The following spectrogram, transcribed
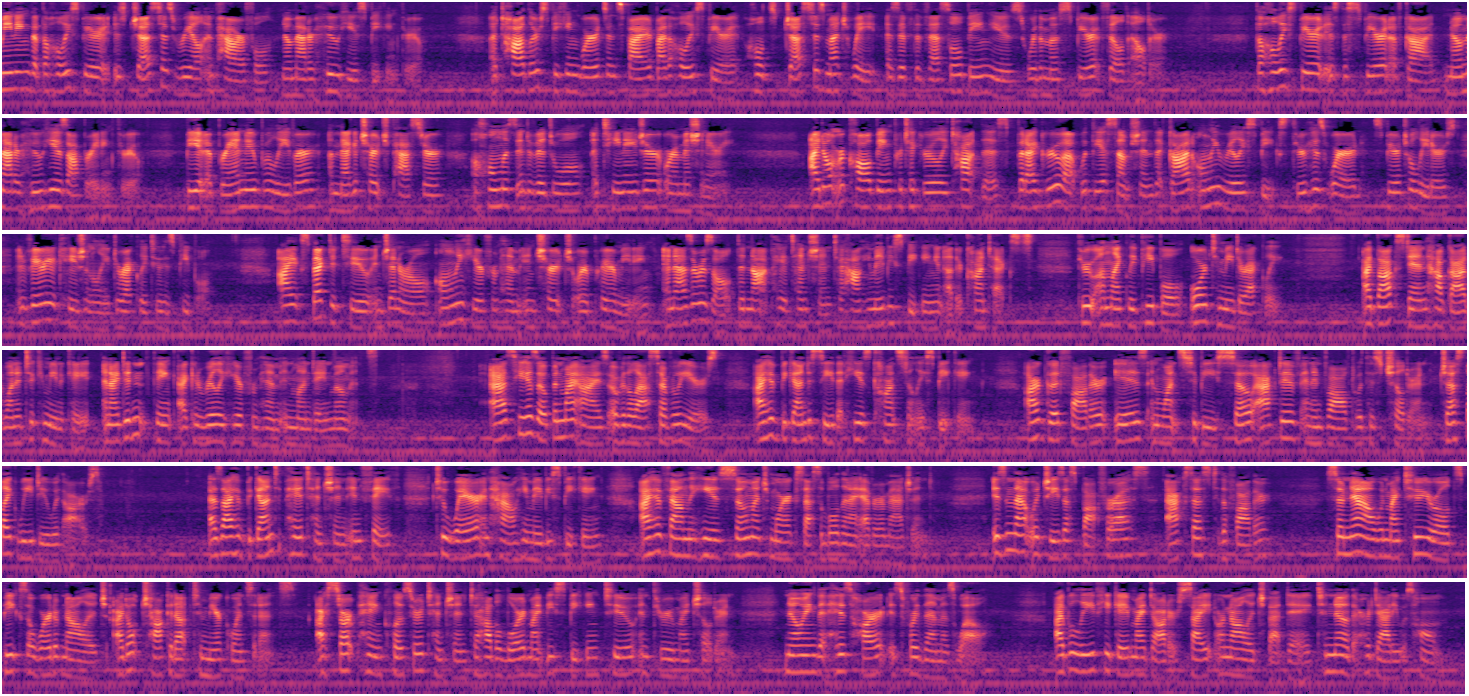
meaning that the Holy Spirit is just as real and powerful no matter who he is speaking through. A toddler speaking words inspired by the Holy Spirit holds just as much weight as if the vessel being used were the most spirit filled elder. The Holy Spirit is the Spirit of God, no matter who he is operating through, be it a brand new believer, a megachurch pastor, a homeless individual, a teenager, or a missionary. I don't recall being particularly taught this, but I grew up with the assumption that God only really speaks through His Word, spiritual leaders, and very occasionally directly to His people. I expected to, in general, only hear from Him in church or a prayer meeting, and as a result, did not pay attention to how He may be speaking in other contexts, through unlikely people, or to me directly. I boxed in how God wanted to communicate, and I didn't think I could really hear from Him in mundane moments. As He has opened my eyes over the last several years, I have begun to see that He is constantly speaking. Our good Father is and wants to be so active and involved with His children, just like we do with ours. As I have begun to pay attention in faith to where and how he may be speaking, I have found that he is so much more accessible than I ever imagined. Isn't that what Jesus bought for us? Access to the Father? So now, when my two year old speaks a word of knowledge, I don't chalk it up to mere coincidence. I start paying closer attention to how the Lord might be speaking to and through my children, knowing that His heart is for them as well. I believe He gave my daughter sight or knowledge that day to know that her daddy was home.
